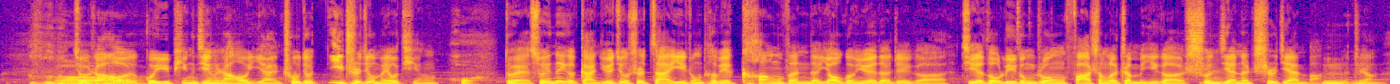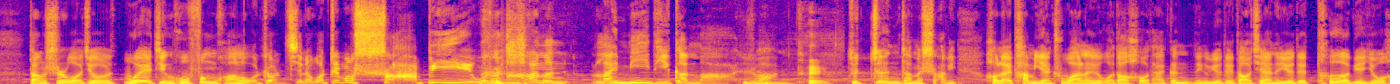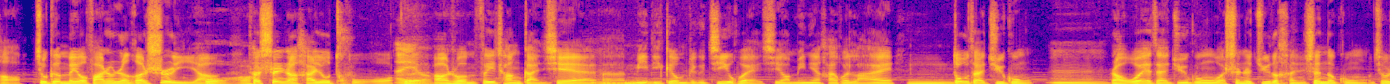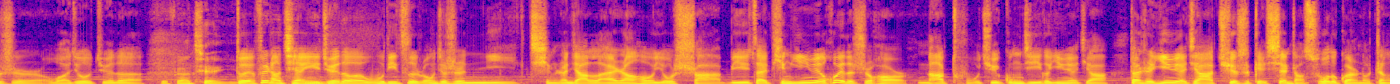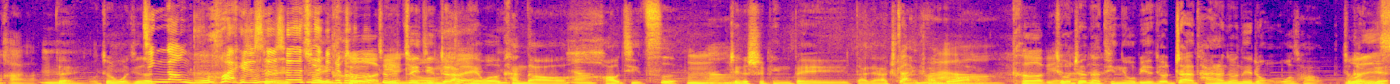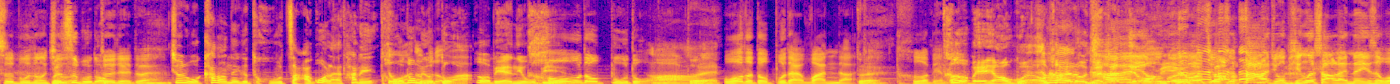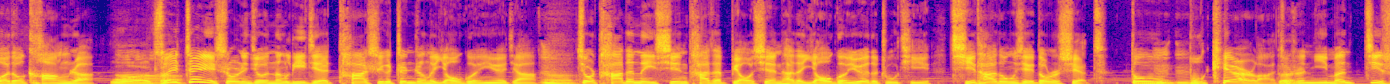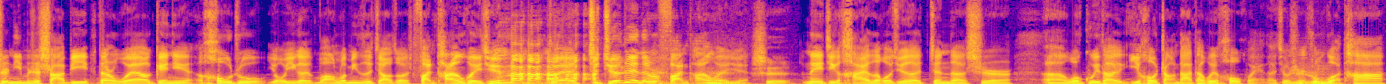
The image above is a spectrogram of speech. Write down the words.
哦就然后归于平静，然后演出就一直就没有停。嚯，对，所以那个感觉就是在一种特别亢奋的摇滚乐的这个节奏律动中，发生了这么一个瞬间的事件吧。嗯这样嗯，当时我就我也近乎疯狂了，我说起来我这帮傻逼，我说他们来迷笛干嘛是吧？对，就真他妈傻逼。后来他们演出完了以后，我到后台跟那个乐队道歉，那乐队特别友好，就跟没有发生任何事一样嚯。他身上还有土，哎呦然，后说非常感谢呃迷笛给我们这个机会，希望明年还会来，嗯，都在鞠躬。嗯，然后我也在鞠躬，我甚至鞠的很深的躬，就是我就觉得就非常歉意。，对非常歉意，觉得无地自容。就是你请人家来，然后有傻逼在听音乐会的时候拿土去攻击一个音乐家，但是音乐家确实给现场所有的观众都震撼了。嗯。对，就我记得金刚不坏对是？是最那种，特别就是最近这两天，我有看到嗯好几次嗯，这个视频被大家传传播啊。啊，特别就真的挺牛逼的，就站在台上就那种我操，纹丝不动，纹丝不动对对对，就是我看到那个土砸过来，他连头都没有躲特别牛逼，头都不躲，哦。对脖子都不带弯的，对。特别棒特别摇滚。我看完之后我觉得太真牛逼摇滚了，就是大酒瓶子上来那一次我都扛着，我所以这时候你就能理解他是一个真正的摇滚音乐家，嗯。就是他的内心他在表现他的摇滚乐的主题，其他东西都是 shit。都不 care 了，对就是你们，即使你们是傻逼，但是我要给你 hold 住。有一个网络名字叫做“反弹回去”，对，就绝对那时候反弹回去。是那几个孩子，我觉得真的是，呃，我估计他以后长大他会后悔的。就是如果他，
